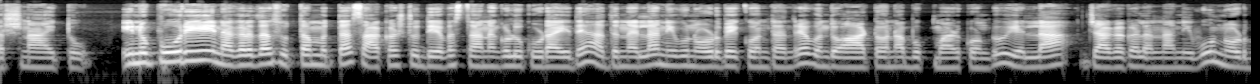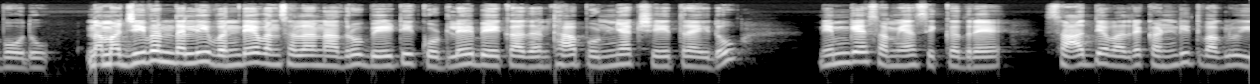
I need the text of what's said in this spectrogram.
ದರ್ಶನ ಆಯಿತು. ಇನ್ನು ಪೂರಿ ನಗರದ ಸುತ್ತಮುತ್ತ ಸಾಕಷ್ಟು ದೇವಸ್ಥಾನಗಳು ಕೂಡ ಇದೆ. ಅದನ್ನೆಲ್ಲ ನೀವು ನೋಡಬೇಕು ಅಂತಂದರೆ ಒಂದು ಆಟೋನ ಬುಕ್ ಮಾಡಿಕೊಂಡು ಎಲ್ಲ ಜಾಗಗಳನ್ನು ನೀವು ನೋಡ್ಬೋದು. ನಮ್ಮ ಜೀವನದಲ್ಲಿ ಒಂದೇ ಒಂದ್ಸಲನಾದರೂ ಭೇಟಿ ಕೊಡಲೇಬೇಕಾದಂತಹ ಪುಣ್ಯ ಕ್ಷೇತ್ರ ಇದು. ನಿಮಗೆ ಸಮಯ ಸಿಕ್ಕಿದ್ರೆ ಸಾಧ್ಯವಾದರೆ ಖಂಡಿತವಾಗ್ಲೂ ಈ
